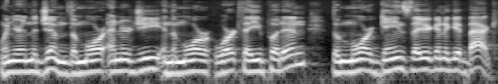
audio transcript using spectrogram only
when you're in the gym, the more energy and the more work that you put in, the more gains that you're going to get back.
